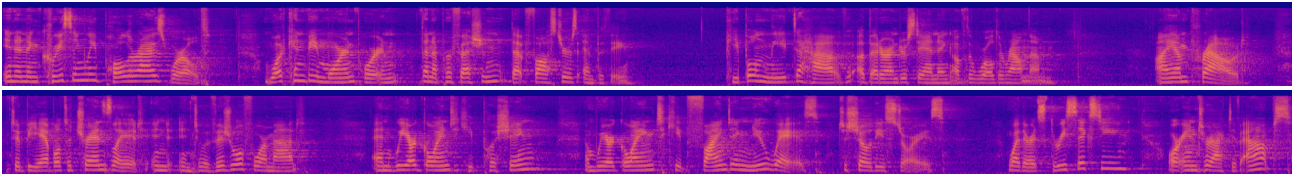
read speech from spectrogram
In an increasingly polarized world, what can be more important than a profession that fosters empathy? People need to have a better understanding of the world around them. I am proud to be able to translate in, into a visual format, and we are going to keep pushing, and we are going to keep finding new ways to show these stories, whether it's 360 or interactive apps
